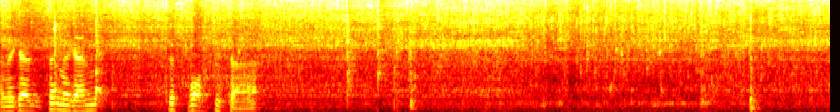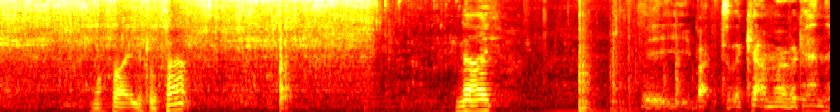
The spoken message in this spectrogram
And again, same again, just wash it out. Wash out your little tap. Now, back to the camera again.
